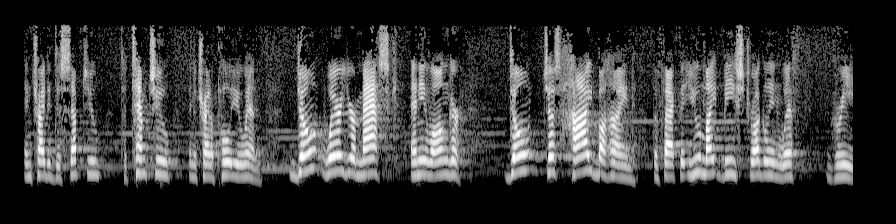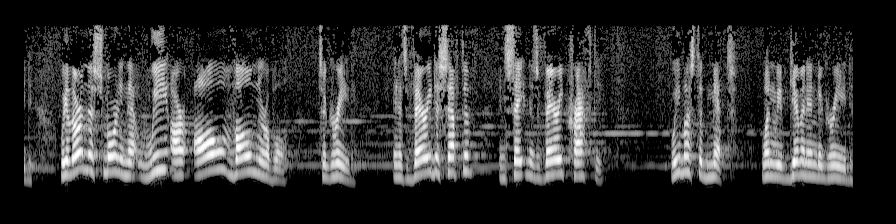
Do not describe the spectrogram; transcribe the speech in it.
and try to decept you, to tempt you, and to try to pull you in. Don't wear your mask any longer. Don't just hide behind the fact that you might be struggling with greed. We learned this morning that we are all vulnerable to greed, and it's very deceptive, and Satan is very crafty. We must admit when we've given in to greed,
